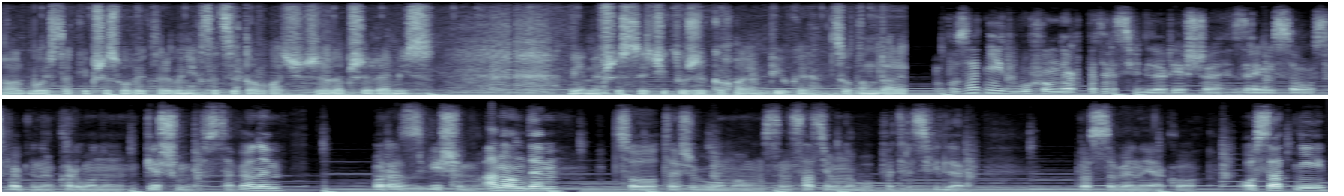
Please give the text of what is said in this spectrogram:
albo jest takie przysłowie, którego nie chcę cytować, że lepszy remis. Wiemy wszyscy ci, którzy kochają piłkę, co tam dalej. Ostatnich dwóch rundach Peter Swidler jeszcze zremisował Fabionem Caruaną pierwszym rozstawionym oraz z Wiszym Anandem, co też było małą sensacją, no bo Peter Swidler rozstawiony jako ostatni,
